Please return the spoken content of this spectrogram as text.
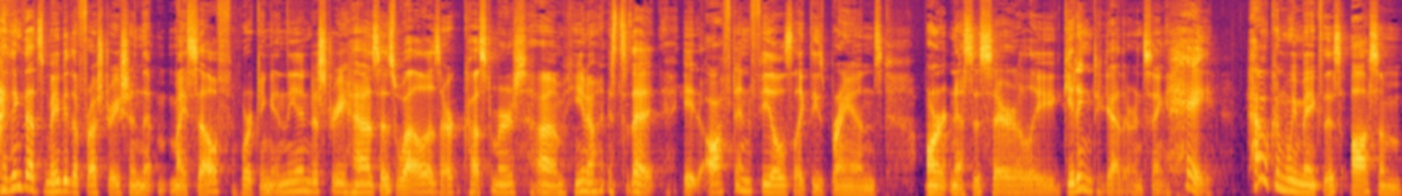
I think that's maybe the frustration that myself working in the industry has as well as our customers. Um, you know, it's that it often feels like these brands aren't necessarily getting together and saying, hey, how can we make this awesome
